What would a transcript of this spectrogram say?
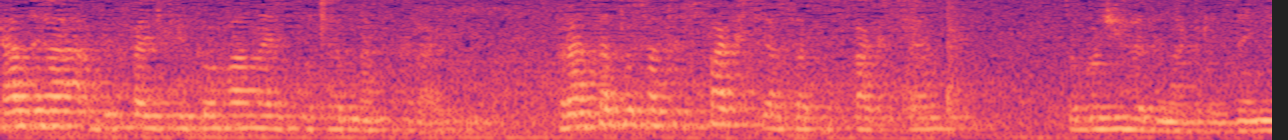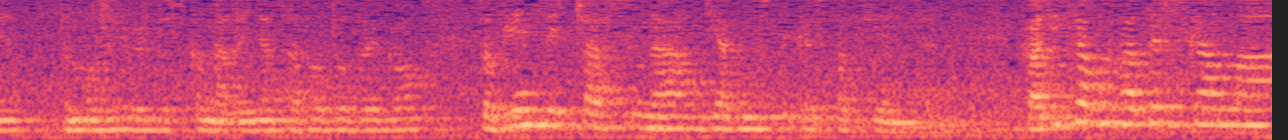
Kadra wykwalifikowana jest potrzebna w kraju. Praca to satysfakcja, satysfakcja to godziwe wynagrodzenie, to możliwość doskonalenia zawodowego, to więcej czasu na diagnostykę z pacjentem. Koalicja Obywatelska ma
